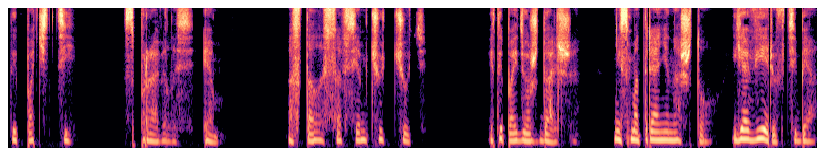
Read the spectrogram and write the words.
Ты почти справилась, Эм. Осталось совсем чуть-чуть, и ты пойдешь дальше, несмотря ни на что. Я верю в тебя.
